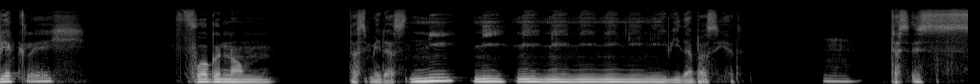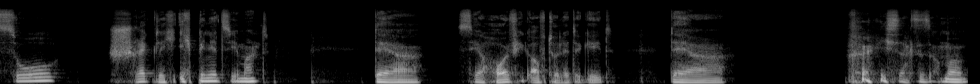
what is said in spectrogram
wirklich vorgenommen, dass mir das nie, nie, nie, nie, nie, nie, nie, nie wieder passiert. Mhm. Das ist so schrecklich. Ich bin jetzt jemand, der sehr häufig auf Toilette geht, der, ich sag's jetzt auch mal,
